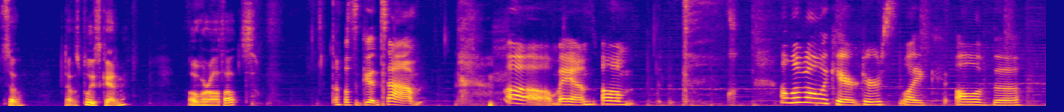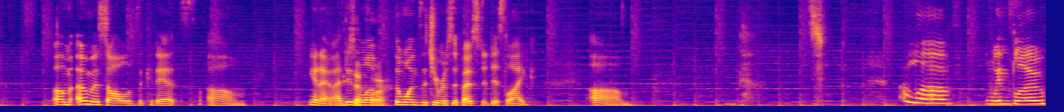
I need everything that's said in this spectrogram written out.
So, that was Police Academy. Overall thoughts? That was a good time. Oh man. Um I love all the characters, like all of the um almost all of the cadets. Um you know, I didn't Except love for- the ones that you were supposed to dislike. Um I love Winslow.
